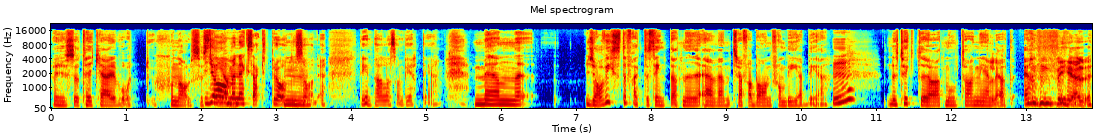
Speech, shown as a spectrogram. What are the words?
Ja, just det. Take care är vårt journalsystem. Ja, men exakt. Bra att du mm. sa det. Det är inte alla som vet det. Men jag visste faktiskt inte att ni även träffar barn från BB. Mm. Nu tyckte jag att mottagningen lät än mer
